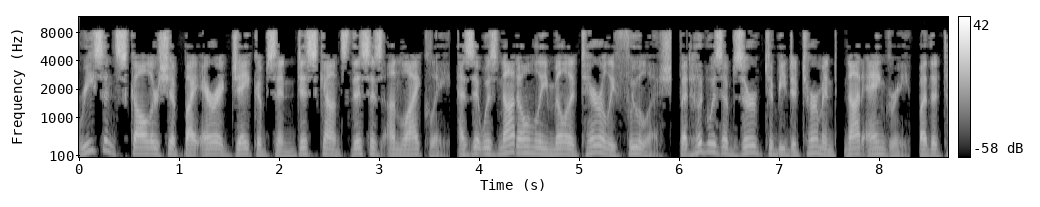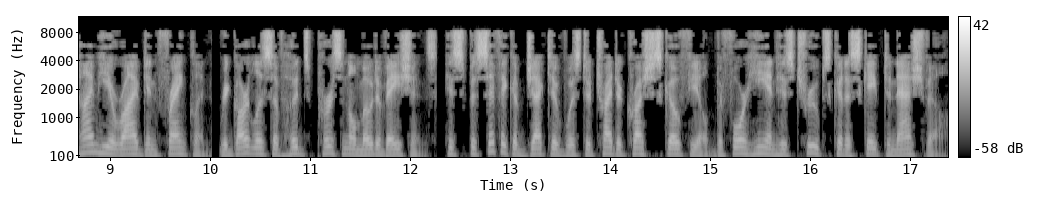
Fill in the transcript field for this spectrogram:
Recent scholarship by Eric Jacobson discounts this as unlikely, as it was not only militarily foolish, but Hood was observed to be determined, not angry. By the time he arrived in Franklin, regardless of Hood's personal motivations, his specific objective was to try to crush Schofield before he and his troops could escape to Nashville.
